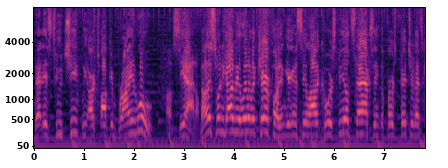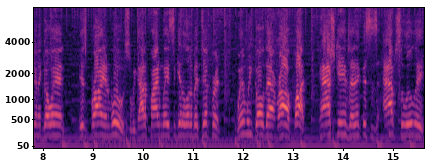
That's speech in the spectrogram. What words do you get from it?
that is too cheap. We are talking Bryan Woo of Seattle. Now, this one you got to be a little bit careful. I think you're going to see a lot of Coors Field stacks. I think the first pitcher that's going to go in is Bryan Woo. So we got to find ways to get a little bit different when we go that route. But cash games, I think this is absolutely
